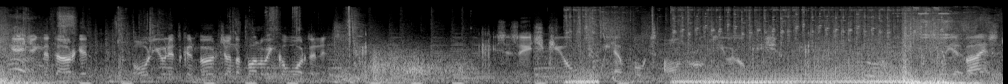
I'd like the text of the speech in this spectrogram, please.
Engaging the target. All units converge on the following coordinates. Advised,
